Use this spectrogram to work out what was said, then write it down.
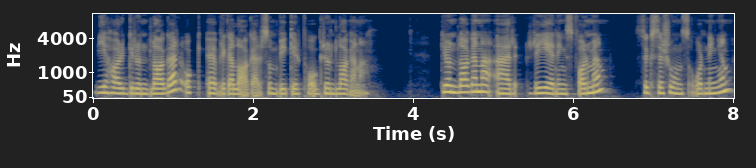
Vi har grundlagar och övriga lagar som bygger på grundlagarna. Grundlagarna är regeringsformen, successionsordningen,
